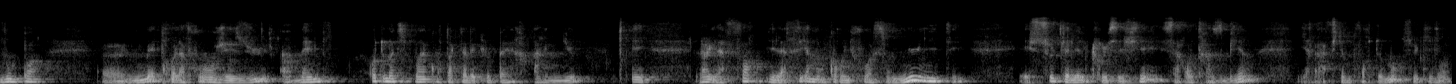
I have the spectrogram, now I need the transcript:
non pas euh, mettre la foi en Jésus amène automatiquement un contact avec le Père, avec Dieu. Et là, il affirme encore une fois son unité. Et ceux qui allaient le crucifier, ça retrace bien, il affirme fortement, ceux qui vont,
